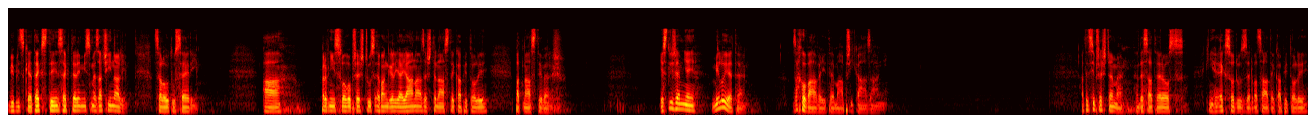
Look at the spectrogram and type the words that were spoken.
biblické texty, se kterými jsme začínali celou tu sérii. A první slovo přečtu z Evangelia Jána ze 14. kapitoly, 15. verš. Jestliže mě milujete, zachovávejte má přikázání. A teď si přečteme desatero knihy Exodus ze 20. kapitoly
